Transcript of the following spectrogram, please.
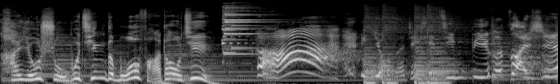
还有数不清的魔法道具。啊！有了这些金币和钻石，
